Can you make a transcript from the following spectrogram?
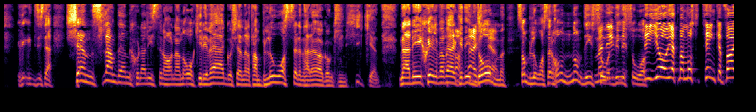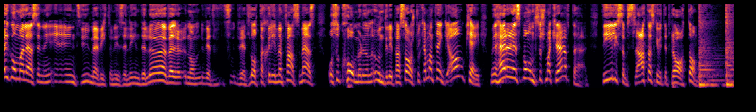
här, känslan den journalisten har när han åker iväg och känner att han blåser den här ögonkliniken. När det i själva verket Ja, är de som blåser honom. Det är så... Men det, det, är så... det gör ju att man måste tänka varje gång man läser en, en intervju med Victor Nilsson Lindelöf eller någon, du vet, du vet, Lotta Schelin, vem fan som helst och så kommer det någon underlig passage. Då kan man tänka, ja okej, men här är det en sponsor som har krävt det här. Det är liksom Zlatan ska vi inte prata om.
